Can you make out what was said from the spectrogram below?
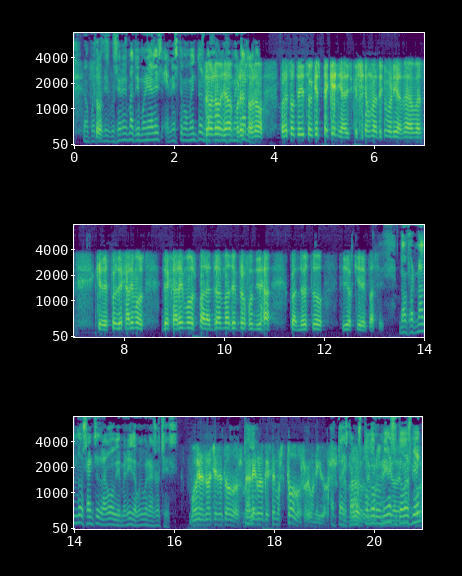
no, pues las discusiones matrimoniales en este momento... Es no, no, ya, por eso no. Por eso te he dicho que es pequeña discusión matrimonial, nada más, que después dejaremos, dejaremos para entrar más en profundidad cuando esto, si Dios quiere, pase. Don Fernando Sánchez Dragó, bienvenido, muy buenas noches. Buenas noches a todos. Me alegro que estemos todos reunidos. Estamos todos reunidos y todos bien.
